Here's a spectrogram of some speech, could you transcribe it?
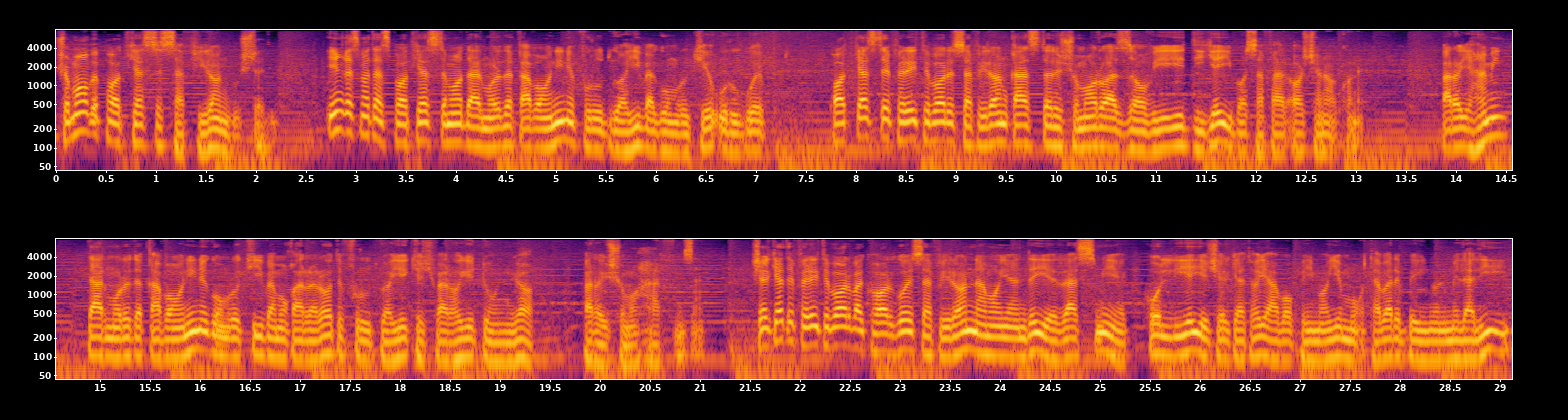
شما به پادکست سفیران گوش دادید. این قسمت از پادکست ما در مورد قوانین فرودگاهی و گمرکی اروگوئه بود. پادکست freight بار سفیران قصد داره شما رو از زاویه دیگه ای با سفر آشنا کنه. برای همین در مورد قوانین گمرکی و مقررات فرودگاهی کشورهای دنیا برای شما حرف میزنه. شرکت freight بار و کارگو سفیران نماینده رسمی کلیه شرکت های هواپیمایی معتبر بین المللی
